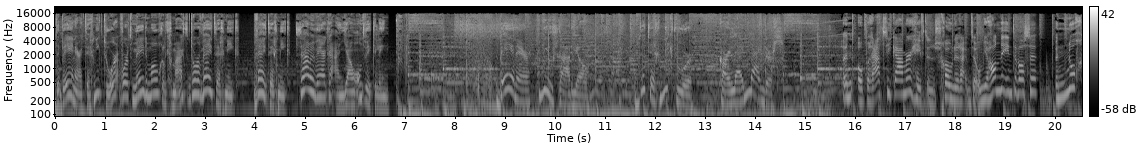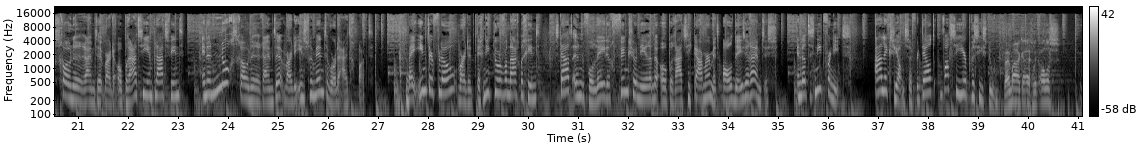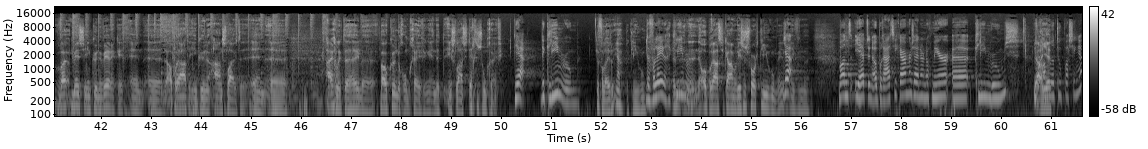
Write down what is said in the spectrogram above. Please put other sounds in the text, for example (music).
De BNR Techniek Tour wordt mede mogelijk gemaakt door Wijtechniek. Wijtechniek. Samenwerken aan jouw ontwikkeling. BNR Nieuwsradio. De Techniek Tour. Carlijn Meinders. Een operatiekamer heeft een schone ruimte om je handen in te wassen. Een nog schonere ruimte waar de operatie in plaatsvindt. En een nog schonere ruimte waar de instrumenten worden uitgepakt. Bij Interflow, waar de techniektour vandaag begint, staat een volledig functionerende operatiekamer met al deze ruimtes. En dat is niet voor niets. Alex Jansen vertelt wat ze hier precies doen. Wij maken eigenlijk alles waar mensen in kunnen werken en uh, de apparaten in kunnen aansluiten. En uh, eigenlijk de hele bouwkundige omgeving en de installatietechnische omgeving. Ja, de clean room. De volledige, ja, de clean room. De volledige clean room. En, en de operatiekamer is een soort clean room. Hè? Is Ja. een van de, Want je hebt een operatiekamer. Zijn er nog meer eh, clean rooms? Ja, andere hebt- toepassingen?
